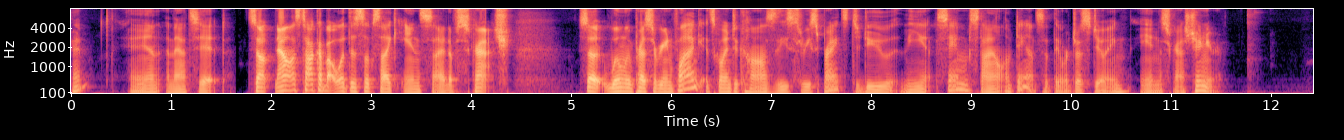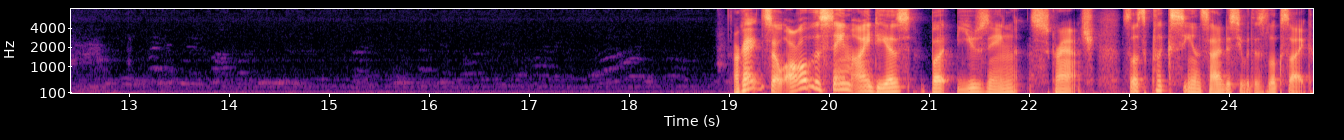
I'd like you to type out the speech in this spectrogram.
Okay, and, and that's it. So now let's talk about what this looks like inside of Scratch. So when we press the green flag, it's going to cause these three sprites to do the same style of dance that they were just doing in Scratch Junior. Okay, so all the same ideas, but using Scratch. So let's click see inside to see what this looks like.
